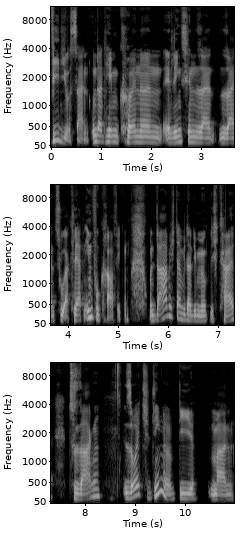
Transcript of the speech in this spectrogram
Videos sein. Unterthemen können Links hin sein, sein zu erklärten Infografiken. Und da habe ich dann wieder die Möglichkeit zu sagen, solche Dinge, die man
